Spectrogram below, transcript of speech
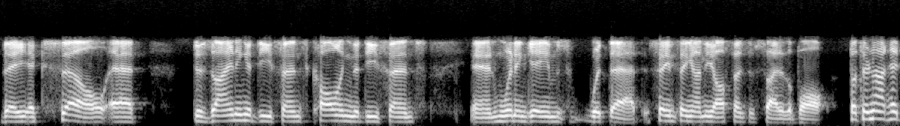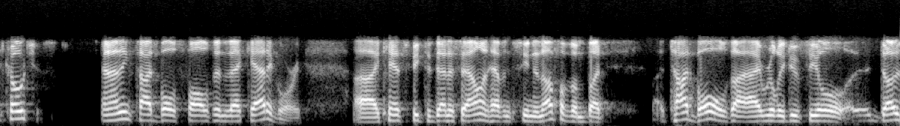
They excel at designing a defense, calling the defense, and winning games with that. Same thing on the offensive side of the ball. But they're not head coaches. And I think Todd Bowles falls into that category. Uh, I can't speak to Dennis Allen, haven't seen enough of him, but Todd Bowles, I really do feel does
